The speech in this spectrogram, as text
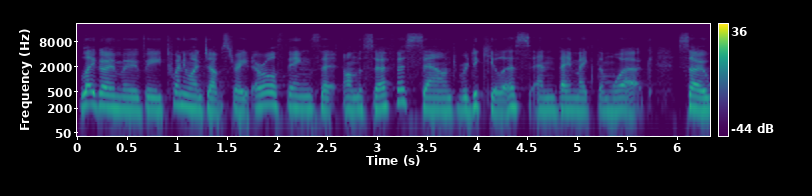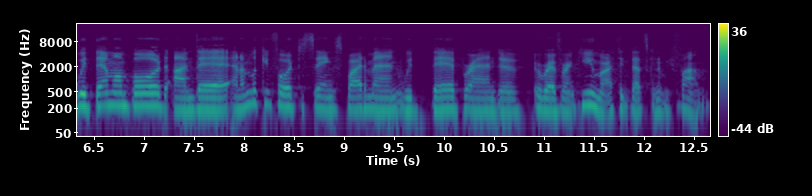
Lego Movie, 21 Jump Street are all things that on the surface sound ridiculous and they make them work. So with them on board, I'm there and I'm looking forward to seeing Spider-Man with their brand of irreverent humor. I think that's going to be fun.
